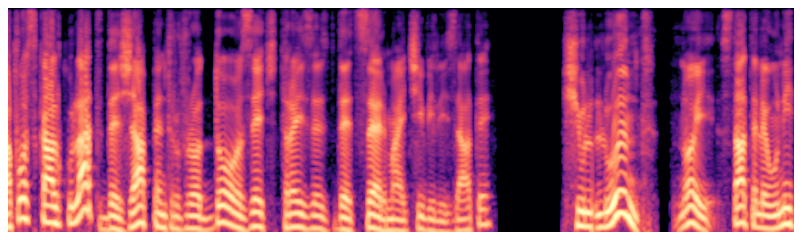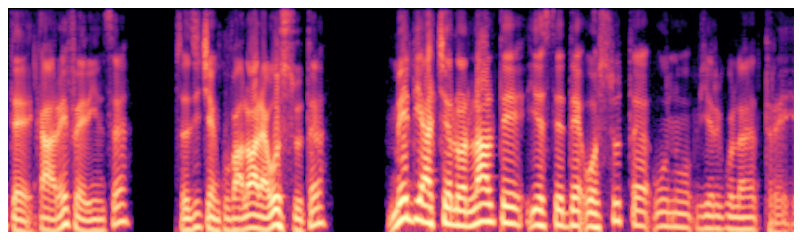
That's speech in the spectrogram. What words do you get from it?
a fost calculat deja pentru vreo 20-30 de țări mai civilizate și luând noi Statele Unite ca referință, să zicem cu valoarea 100, media celorlalte este de 101,3.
